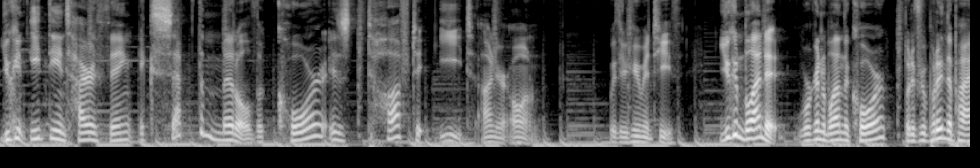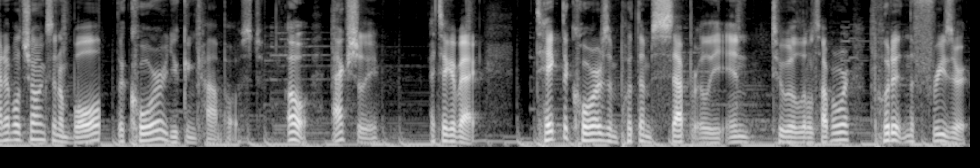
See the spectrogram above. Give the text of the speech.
You can eat the entire thing except the middle. The core is tough to eat on your own with your human teeth. You can blend it. We're gonna blend the core, but if you're putting the pineapple chunks in a bowl, the core you can compost. Oh, actually, I take it back. Take the cores and put them separately into a little Tupperware, put it in the freezer.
